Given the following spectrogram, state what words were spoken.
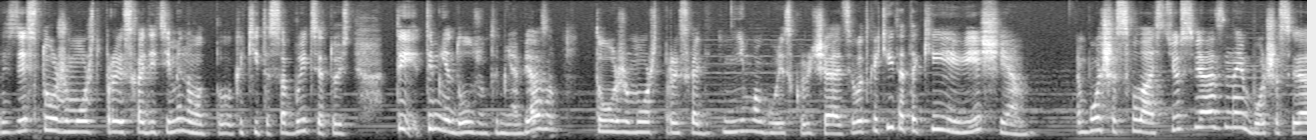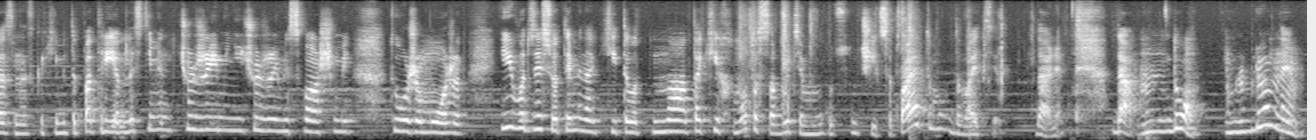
Здесь тоже может происходить именно вот какие-то события, то есть ты, ты мне должен, ты мне обязан, тоже может происходить, не могу исключать. Вот какие-то такие вещи больше с властью связанные, больше связаны с какими-то потребностями чужими, не чужими, с вашими тоже может. И вот здесь вот именно какие-то вот на таких нотах события могут случиться. Поэтому давайте далее. Да, дом. Влюбленные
